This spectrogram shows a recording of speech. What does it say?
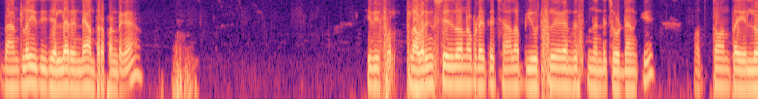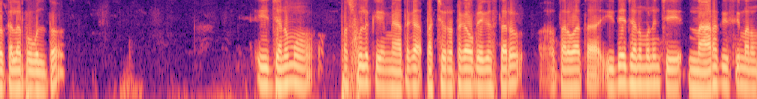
దాంట్లో ఇది జల్లారండి అంతర పంటగా. ఇవి ఫ్లవరింగ్ స్టేజ్లో ఉన్నప్పుడు అయితే చాలా బ్యూటిఫుల్గా కనిపిస్తుందండి చూడడానికి. మొత్తం అంతా ఎల్లో కలర్ పువ్వులతో. ఈ జనుము పశువులకి మేతగా పచ్చి రొట్టగా ఉపయోగిస్తారు. తర్వాత ఇదే జనుము నుంచి నార తీసి మనం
